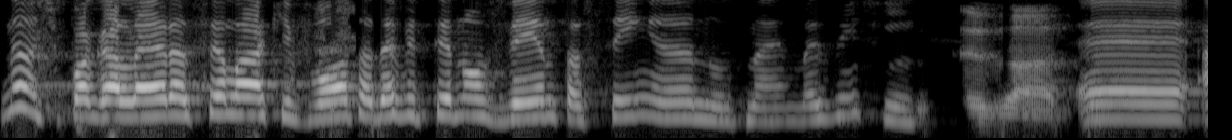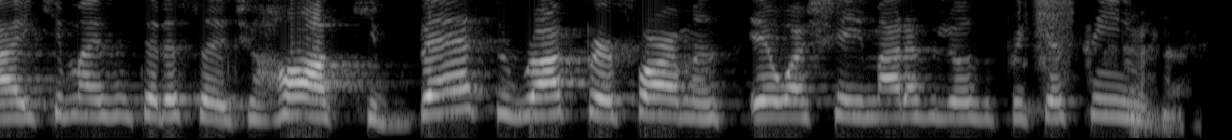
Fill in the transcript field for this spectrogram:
Não, tipo, a galera, sei lá, que vota deve ter 90, 100 anos, né? Mas enfim. Exato. É, aí que mais interessante. Rock, Best Rock Performance, eu achei maravilhoso, porque assim,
